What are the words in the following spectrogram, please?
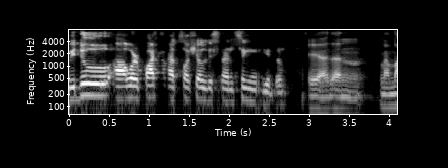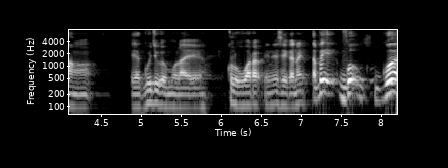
We do our part at social distancing gitu. Iya dan memang ya gue juga mulai keluar ini sih karena tapi gue gue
